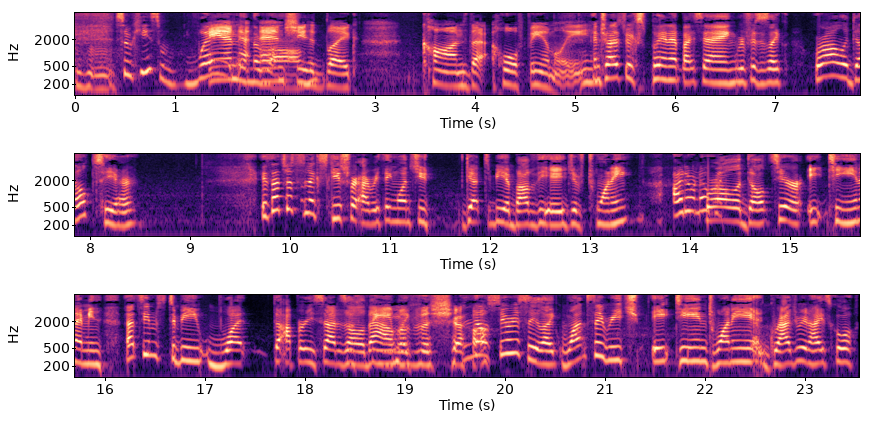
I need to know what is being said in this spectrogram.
Mm-hmm. So he's way and in the and wrong. she had like conned that whole family. and tries to explain it by saying Rufus is like, "We're all adults here." Is that just an excuse for everything once you get to be above the age of 20? I don't know. We're all adults here or 18. I mean, that seems to be what the Upper East Side is all about. theme like, of the show. No, seriously, like once they reach 18, 20, graduate high school,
